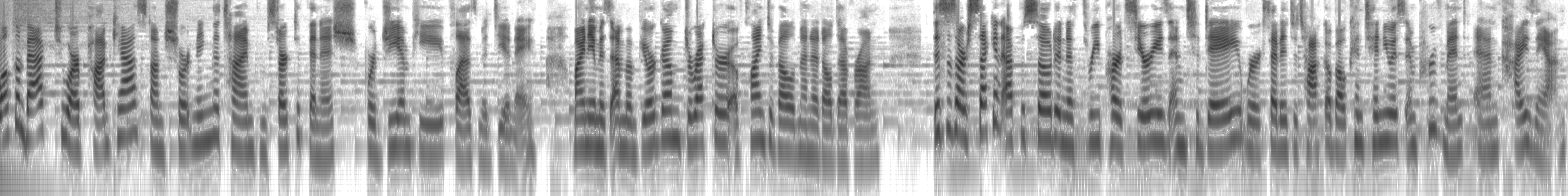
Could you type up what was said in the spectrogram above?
Welcome back to our podcast on shortening the time from start to finish for GMP plasmid DNA. My name is Emma Bjorgum, Director of Client Development at Aldevron. This is our second episode in a three part series, and today we're excited to talk about continuous improvement and Kaizen.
